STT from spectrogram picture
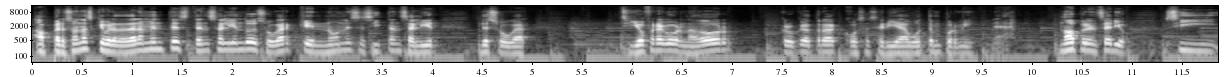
a personas que verdaderamente estén saliendo de su hogar que no necesitan salir de su hogar. Si yo fuera gobernador, creo que otra cosa sería voten por mí. No, pero en serio, si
